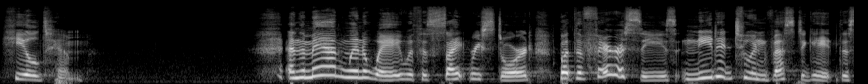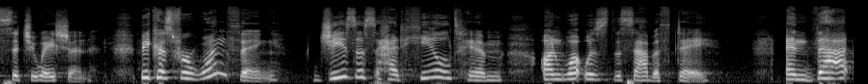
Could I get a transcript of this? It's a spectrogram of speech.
healed him. And the man went away with his sight restored, but the Pharisees needed to investigate this situation. Because, for one thing, Jesus had healed him on what was the Sabbath day, and that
